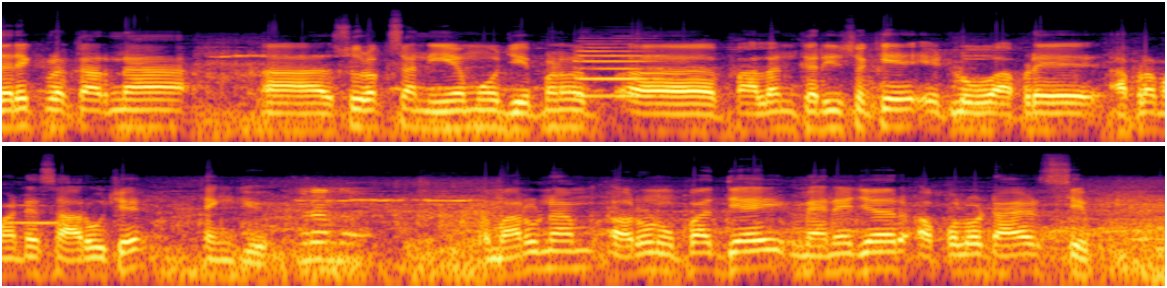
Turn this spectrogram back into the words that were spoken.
દરેક પ્રકારના સુરક્ષા નિયમો જે પણ પાલન કરી શકે એટલું આપણે આપણા માટે સારું છે. થેન્ક યુ મારું નામ Arun Upadhyay manager Apollo tyres shift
